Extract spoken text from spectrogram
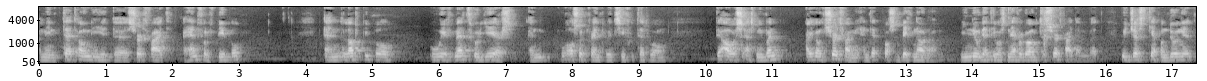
I mean, Ted only uh, certified a handful of people, and a lot of people who we've met through years and who also trained with Sifu Ted Wong, they always asked me, when are you going to certify me? And that was a big no-no. We knew that he was never going to certify them, but we just kept on doing it,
